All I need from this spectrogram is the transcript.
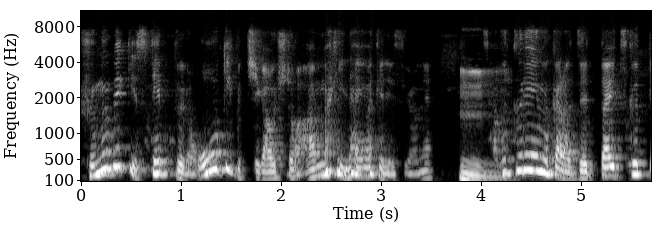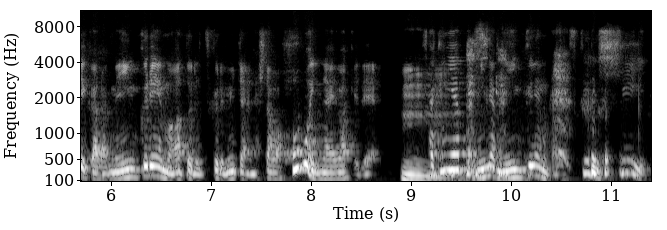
踏むべきステップが大きく違う人はあんまりいないわけですよね。うん。サブクレームから絶対作ってからメインクレームを後で作るみたいな人はほぼいないわけで、うん。先にやっぱみんなメインクレームから作るし、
